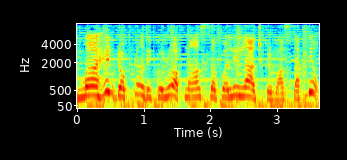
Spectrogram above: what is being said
ਮਾਹਿਰ ਡਾਕਟਰਾਂ ਦੇ ਕੋਲੋਂ ਆਪਣਾ ਸਫਲ ਇਲਾਜ ਕਰਵਾ ਸਕਦੇ ਹੋ।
